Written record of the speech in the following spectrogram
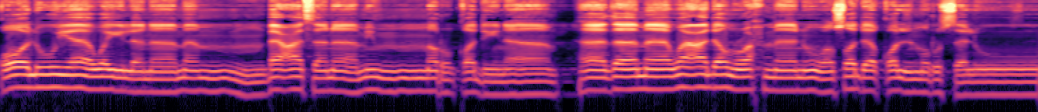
قالوا يا ويلنا من بعثنا من مرقدنا. هذا ما وعد الرحمن وصدق المرسلون.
